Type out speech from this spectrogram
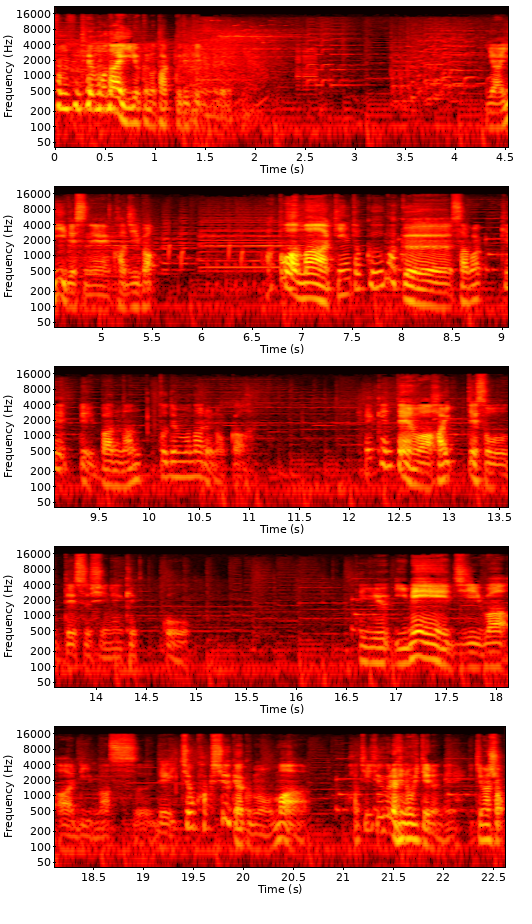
とんでもない威力のタック出てるんだけど。いや、いいですね、火事場。あとはまあ、金徳うまくさばければなんとでもなるのか。経験点は入ってそうですしね、結構。っていうイメージはあります。で、一応各集客もまあ、80ぐらい伸びてるんでね、行きましょう。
